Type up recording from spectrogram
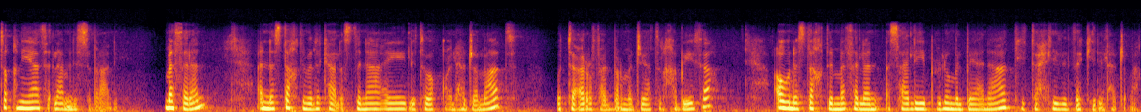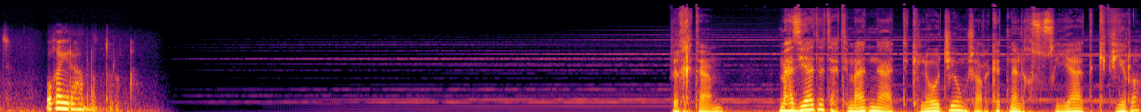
تقنيات الأمن السبراني مثلا أن نستخدم الذكاء الاصطناعي لتوقع الهجمات والتعرف على البرمجيات الخبيثة أو نستخدم مثلا أساليب علوم البيانات للتحليل الذكي للهجمات وغيرها من الطرق. في الختام مع زيادة اعتمادنا على التكنولوجيا ومشاركتنا لخصوصيات كثيرة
